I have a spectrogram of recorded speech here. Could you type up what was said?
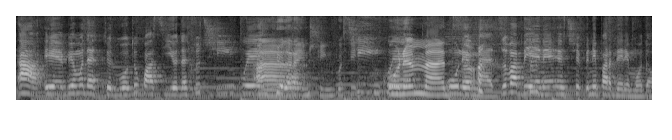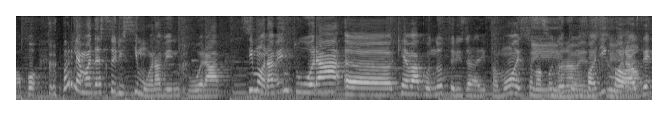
ah, e abbiamo detto il voto qua, sì, io ho detto 5. Anch'io Eh. darei un 5, sì. 5, Uno e mezzo. Uno e mezzo, va bene, ce- ne parleremo dopo. Parliamo adesso di Simona Ventura. Simona Ventura eh, che aveva condotto l'isola dei famosi, insomma, Sì, ha condotto un po' di cose,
